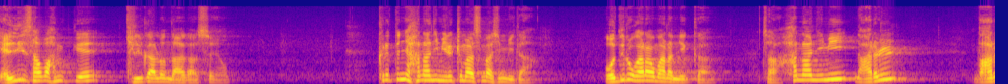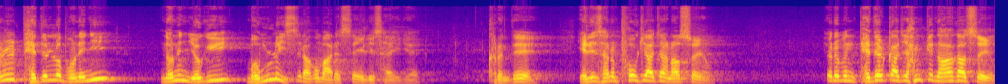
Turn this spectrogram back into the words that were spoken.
엘리사와 함께 길갈로 나아갔어요. 그랬더니 하나님이 이렇게 말씀하십니다. 어디로 가라고 말합니까? 자, 하나님이 나를 나를 베들로 보내니 너는 여기 머물러 있으라고 말했어요, 엘리사에게. 그런데 엘리사는 포기하지 않았어요. 여러분, 베델까지 함께 나아갔어요.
